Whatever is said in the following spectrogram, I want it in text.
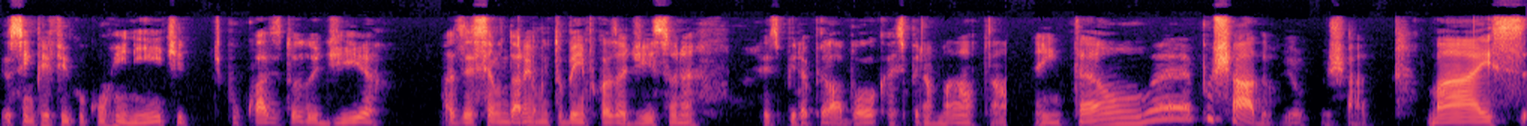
eu sempre fico com rinite, tipo, quase todo dia. Às vezes você não dorme muito bem por causa disso, né? Respira pela boca, respira mal tal. Então é puxado, viu? Puxado. Mas,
